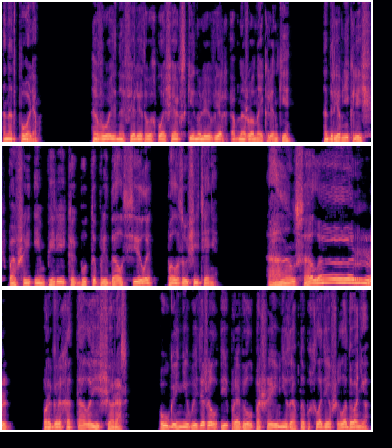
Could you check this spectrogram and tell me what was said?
над полем. Воины в фиолетовых плащах вскинули вверх обнаженные клинки Древний клич павшей империи как будто придал силы ползущей тени. «Ансалар!» прогрохотало еще раз. Угой не выдержал и провел по шее внезапно похолодевшей ладонью.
